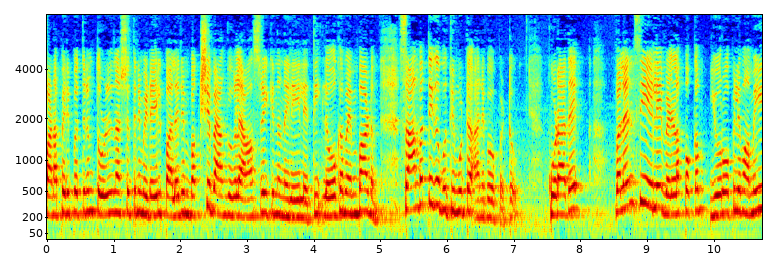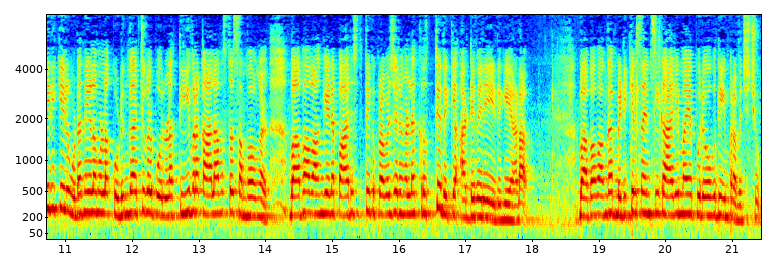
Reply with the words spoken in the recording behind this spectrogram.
പണപ്പെരുപ്പത്തിനും തൊഴിൽ നഷ്ടത്തിനും ഇടയിൽ പലരും ഭക്ഷ്യ ബാങ്കുകളെ ആശ്രയിക്കുന്ന നിലയിലെത്തി ലോകമെമ്പാടും സാമ്പത്തിക ബുദ്ധിമുട്ട് അനുഭവപ്പെട്ടു. കൂടാതെ വലൻസിയയിലെ വെള്ളപ്പൊക്കം യൂറോപ്പിലും അമേരിക്കയിലും ഉടനീളമുള്ള കൊടുങ്കാറ്റുകൾ പോലുള്ള തീവ്ര കാലാവസ്ഥാ സംഭവങ്ങൾ ബാബ വാങ്കയുടെ പാരിസ്ഥിതിക പ്രവചനങ്ങളുടെ കൃത്യതയ്ക്ക് അടിവരയിടുകയാണ്. ബാബ വാങ്ക മെഡിക്കൽ സയൻസിൽ കാര്യമായ പുരോഗതിയും പ്രവചിച്ചു.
